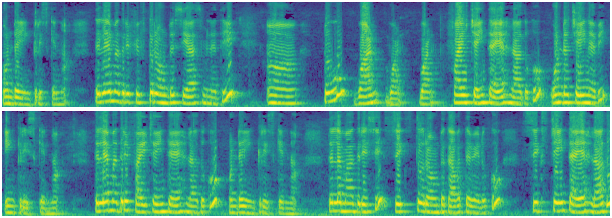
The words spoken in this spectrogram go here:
ಒಂಡೆ ಇನ್ಕ್ರೀಸ್ ಕೆನ್ನ ತಿಲೆ ಮದ್ರಿ ಫಿಫ್ತ್ ರೌಂಡ್ ಸಿಯಾಸ್ ಮಿನದಿ two one one one five chain ತಯಹ್ಲಾದಗು ಒಂಡ ಚೈನ್ ಅವಿ ಇನ್ಕ್ರೀಸ್ ಕೆನ್ನ ತಿಲೆ ಮದ್ರಿ ಫೈವ್ ಚೈನ್ ತಯಹ್ಲಾದಗು ಒಂಡೆ ಇನ್ಕ್ರೀಸ್ ಕೆನ್ನ ತಿಲ್ಲ ಮಾದ್ರಿಸಿ ಸಿಕ್ಸ್ತ್ ರೌಂಡ್ ತಾವತ್ತ सिक्स चेन तय हलादू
